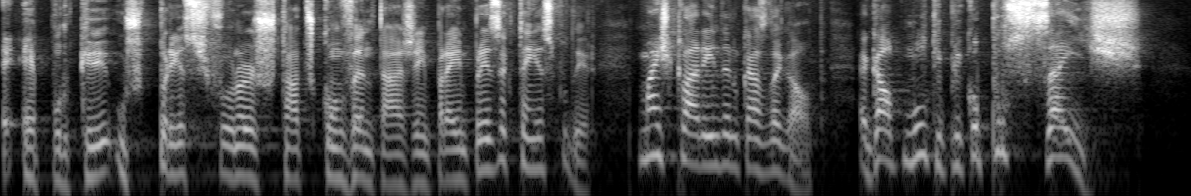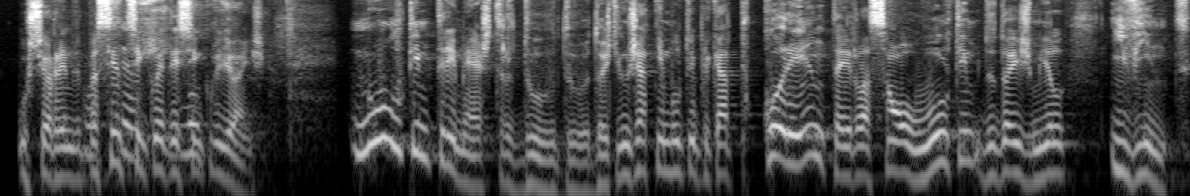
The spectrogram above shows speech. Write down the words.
É porque os preços foram ajustados com vantagem para a empresa que tem esse poder. Mais claro ainda no caso da Galp. A Galp multiplicou por 6 o seu rendimento para 155 milhões. No último trimestre do, do 2021 já tinha multiplicado por 40 em relação ao último de 2020.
